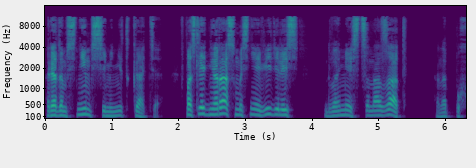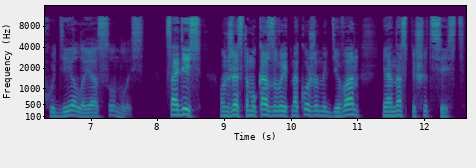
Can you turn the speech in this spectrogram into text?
Рядом с ним семенит Катя. В последний раз мы с ней виделись два месяца назад. Она похудела и осунулась. «Садись!» Он жестом указывает на кожаный диван, и она спешит сесть.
